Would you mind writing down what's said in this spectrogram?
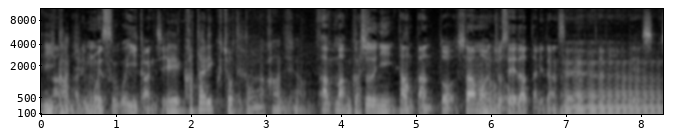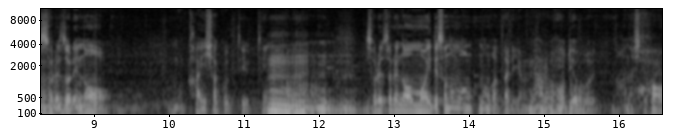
いい感じもうすごいいい感じ。え語り口調ってどんな感じなんですか？あまあ普昔通に淡々と。それはもう女性だったり男性だったりでそれぞれのまあ解釈って言っていいうんのかな、うんうんうんそれぞれの思いでその物語をねなるほど。絵屏風話してくれる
